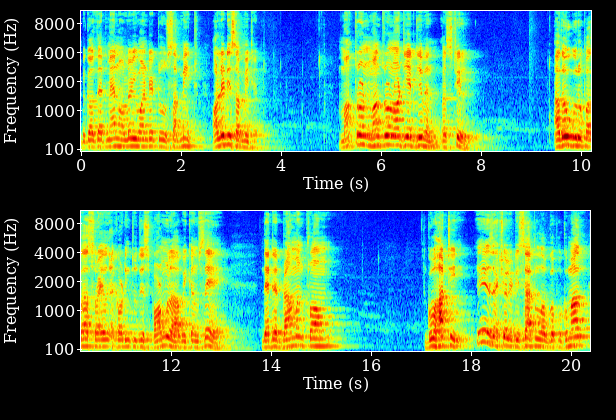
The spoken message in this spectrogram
because that man already wanted to submit, already submitted. Mantra, mantra not yet given, but still. Adho Guru Padasraya, according to this formula, we can say that a Brahman from Guwahati is actually a disciple of Gopakumar,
